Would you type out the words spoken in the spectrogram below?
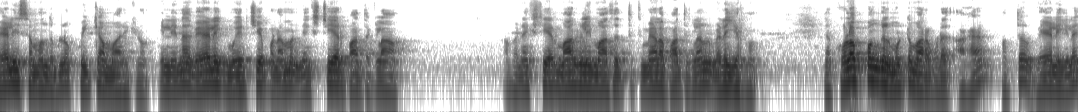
வேலை சம்மந்தப்பட்ட குயிக்காக மாறிக்கணும். இல்லைன்னா வேலைக்கு முயற்சியே பண்ணாமல் நெக்ஸ்ட் இயர் பார்த்துக்கலாம். அப்போ நெக்ஸ்ட் இயர் மார்கழி மாதத்துக்கு மேலே பார்த்துக்கலாம்னு விளையிடணும் இந்த குழப்பங்கள் மட்டும் வரக்கூடாது. ஆக மொத்த வேலையில்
